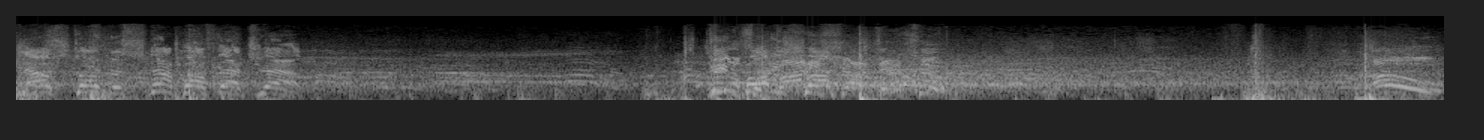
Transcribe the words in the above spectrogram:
And now starting to snap off that jab. Beautiful body body, shot. shot. there, too. Oh,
